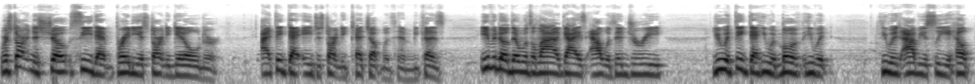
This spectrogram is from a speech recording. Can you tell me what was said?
we're starting to show see that Brady is starting to get older. I think that age is starting to catch up with him because even though there was a lot of guys out with injury, you would think that he would motive, he would he would obviously help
